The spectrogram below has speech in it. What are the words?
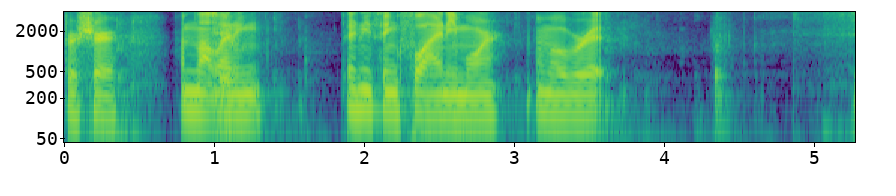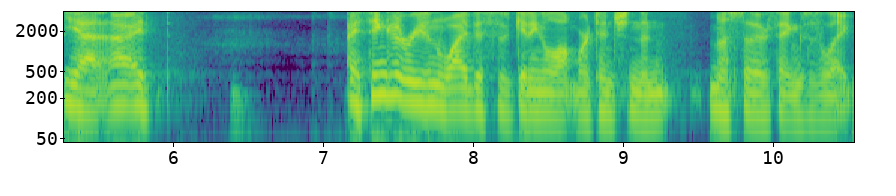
for sure. I'm not Two. letting anything fly anymore. I'm over it. Yeah, I I think the reason why this is getting a lot more attention than most other things is like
